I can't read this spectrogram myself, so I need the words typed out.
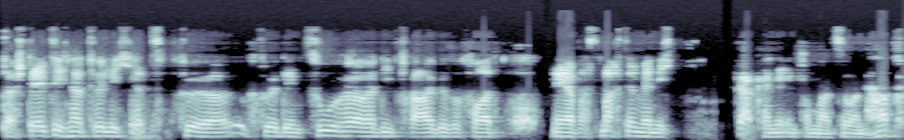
Da stellt sich natürlich jetzt für, für den Zuhörer die Frage sofort, naja, was macht denn, wenn ich gar keine Informationen habe?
